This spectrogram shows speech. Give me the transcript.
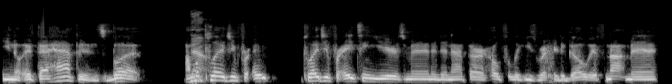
You know, if that happens, but I'm now, a pledging for eight, pledging for 18 years, man, and then after, hopefully, he's ready to go. If not, man,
